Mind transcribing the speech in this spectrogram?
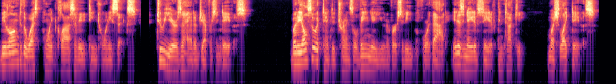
belonged to the West Point class of 1826, two years ahead of Jefferson Davis. But he also attended Transylvania University before that in his native state of Kentucky, much like Davis.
